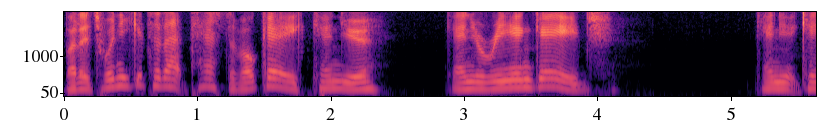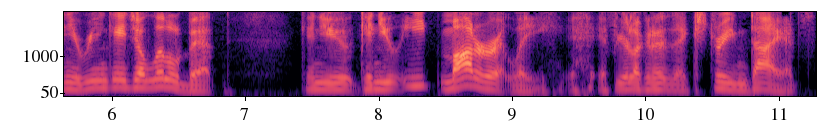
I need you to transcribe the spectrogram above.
But it's when you get to that test of okay, can you can you re-engage? Can you can you re-engage a little bit? Can you can you eat moderately if you're looking at extreme diets?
